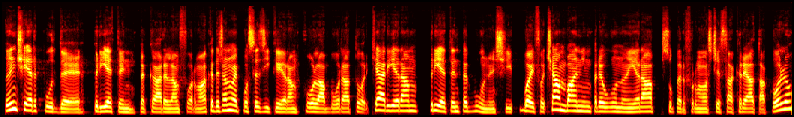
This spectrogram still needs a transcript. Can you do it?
În cercul de prieteni pe care l-am format, că deja nu mai pot să zic că eram colaboratori, chiar eram prieteni pe bune și, băi, făceam bani împreună, era super frumos ce s-a creat acolo,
